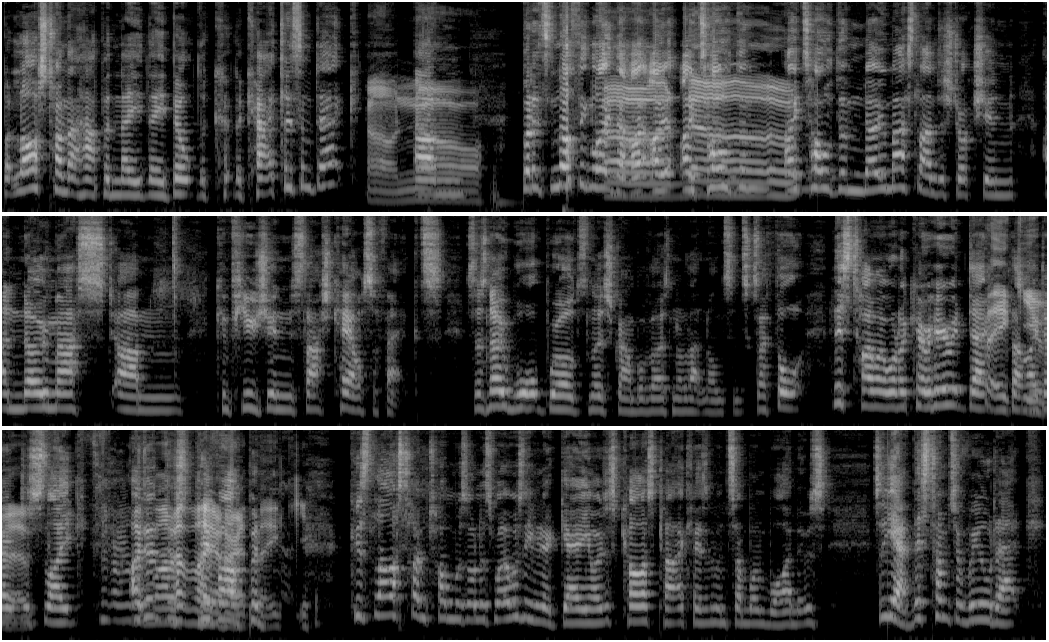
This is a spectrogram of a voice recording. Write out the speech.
But last time that happened, they they built the the Cataclysm deck. Oh no! Um, but it's nothing like that. I, I, I told them I told them no mass land destruction and no mass um, confusion slash chaos effects. So there's no warp worlds, no scramble verse, none of that nonsense. Because I thought this time I want a coherent deck Thank that you, I don't man. just like I don't just give up and because last time Tom was on as well, it wasn't even a game. I just cast Cataclysm and someone won. It was so yeah. This time it's a real deck.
